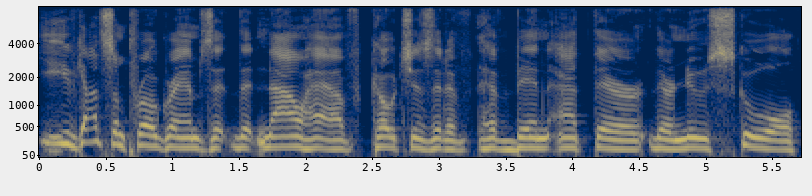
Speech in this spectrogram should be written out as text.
You've got some programs that, that now have coaches that have, have been at their, their new school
